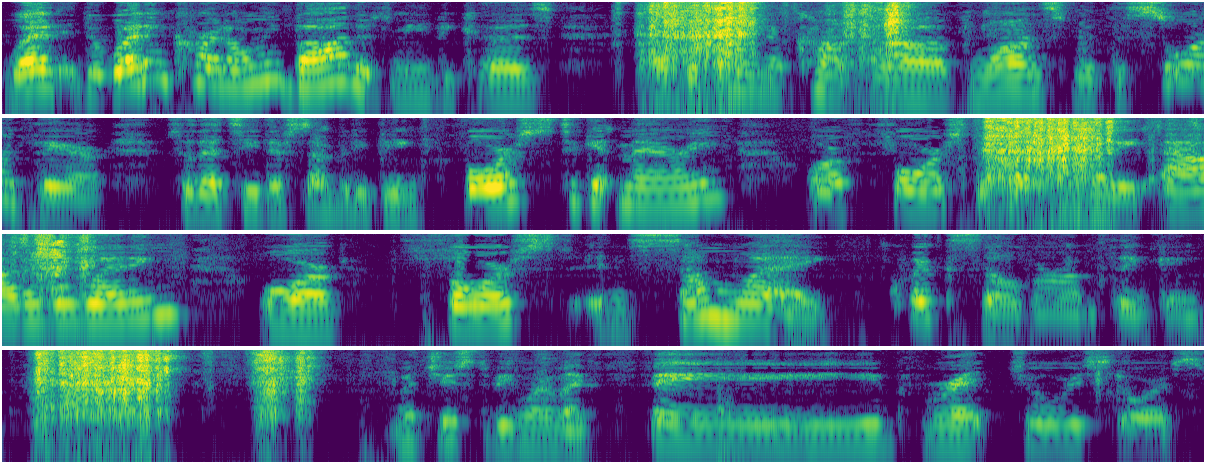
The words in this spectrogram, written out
Wed the wedding card only bothers me because of the Queen of uh, Wands with the sword there. So that's either somebody being forced to get married or forced to get somebody out of a wedding or forced in some way. Quicksilver, I'm thinking. Which used to be one of my favorite jewelry stores.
